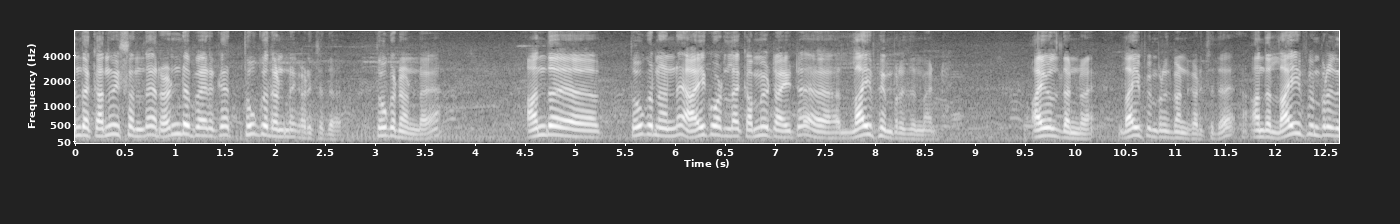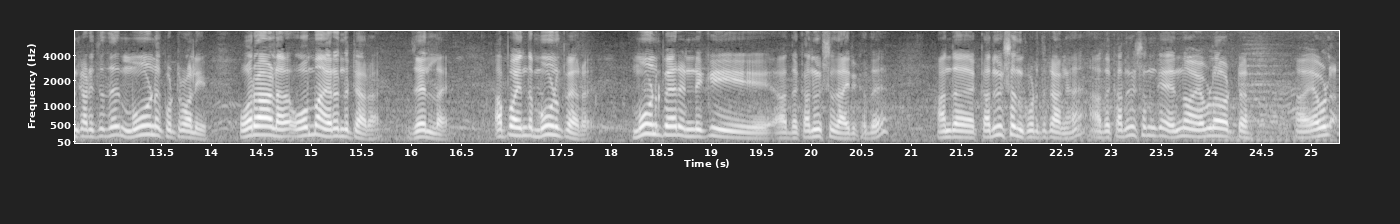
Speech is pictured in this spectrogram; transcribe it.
அந்த கன்விக்ஷனில் ரெண்டு பேருக்கு தூக்கு தண்டனை கிடைச்சது. தூக்கு தண்டனை. அந்த தூக்கு தண்டனை ஹைகோர்ட்டில் கம்யூட் ஆகிட்டு லைஃப் இம்ப்ரிசன்மெண்ட் அயல் தண்டனை. லைஃப் இம்ப்ரிசன்மெண்ட் கிடச்சிது. அந்த லைஃப் இம்ப்ரிசன் கிடச்சது மூணு குற்றவாளி. ஒரு ஆள் ஓமா இறந்துட்டார் ஜெயிலில். அப்போ இந்த மூணு பேர். மூணு பேர் இன்றைக்கி அந்த கன்விக்ஷன் ஆகிருக்குது அந்த கன்விக்ஷன் கொடுத்துட்டாங்க. அந்த கன்விக்ஷனுக்கு இன்னும் எவ்வளோ ட- எவ்வளோ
